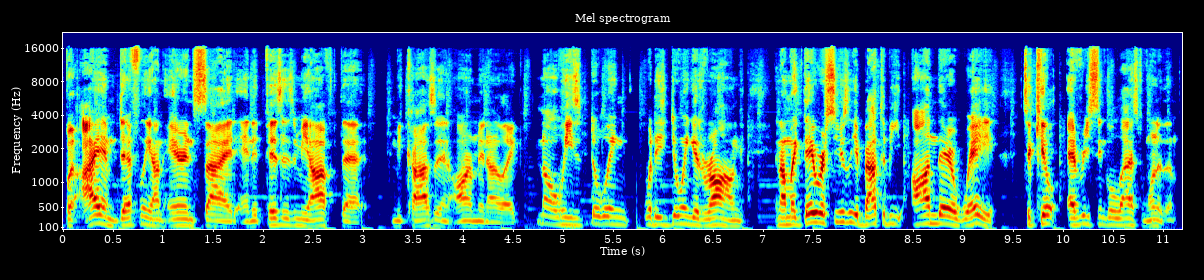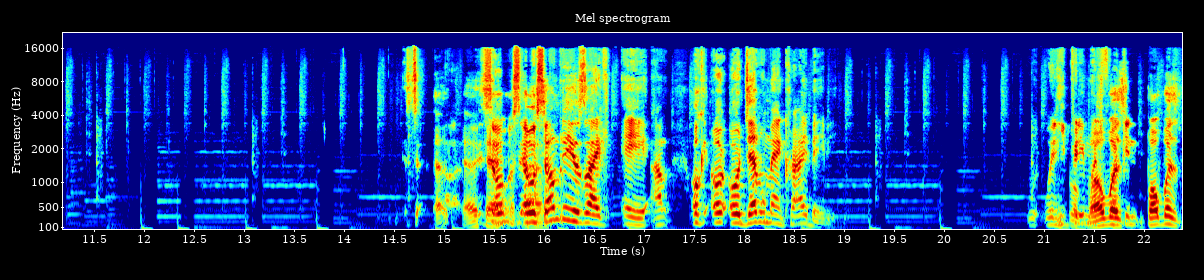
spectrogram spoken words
But I am definitely on Eren's side, and it pisses me off that Mikasa and Armin are like, no, he's doing what he's doing is wrong. And I'm like, they were seriously about to be on their way to kill every single last one of them. So, uh, okay, so, so uh, somebody was like, hey, I'm okay, or, or Devilman Crybaby. Wh- When he pretty much what was fucking- what was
